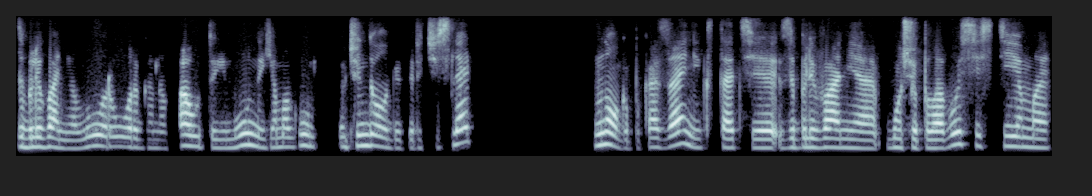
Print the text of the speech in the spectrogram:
заболевания лор-органов, аутоиммунные. Я могу очень долго перечислять. Много показаний, кстати, заболевания мочеполовой системы,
